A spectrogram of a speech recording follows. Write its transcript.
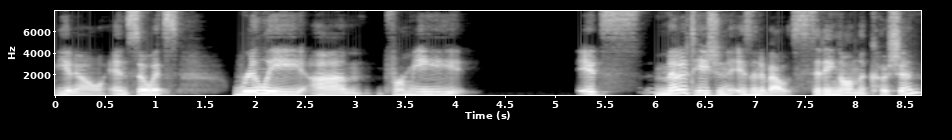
You know, and so it's really um, for me it's meditation isn't about sitting on the cushion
